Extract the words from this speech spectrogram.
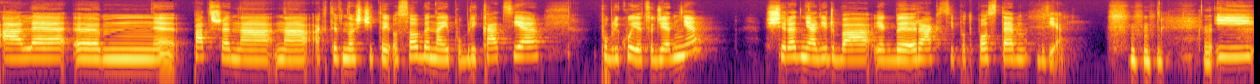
ale patrzę na, na aktywności tej osoby, na jej publikacje, publikuję codziennie, średnia liczba jakby reakcji pod postem dwie. I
